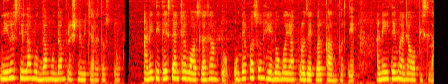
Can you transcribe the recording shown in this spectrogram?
नीरज तिला मुद्दाम मुद्दाम प्रश्न विचारत असतो आणि तिथेच त्यांच्या बॉसला सांगतो उद्यापासून हे दोघं या प्रोजेक्टवर काम करतील आणि इथे माझ्या ऑफिसला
